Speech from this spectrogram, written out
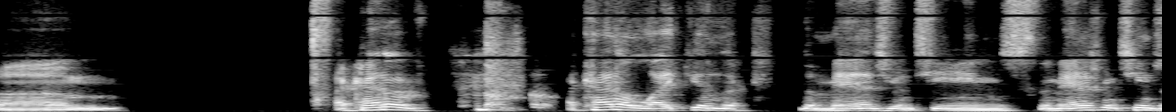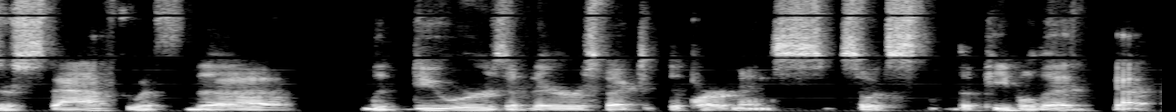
Um, I kind of, I kind of liken the the management teams. The management teams are staffed with the the doers of their respective departments. So it's the people that got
